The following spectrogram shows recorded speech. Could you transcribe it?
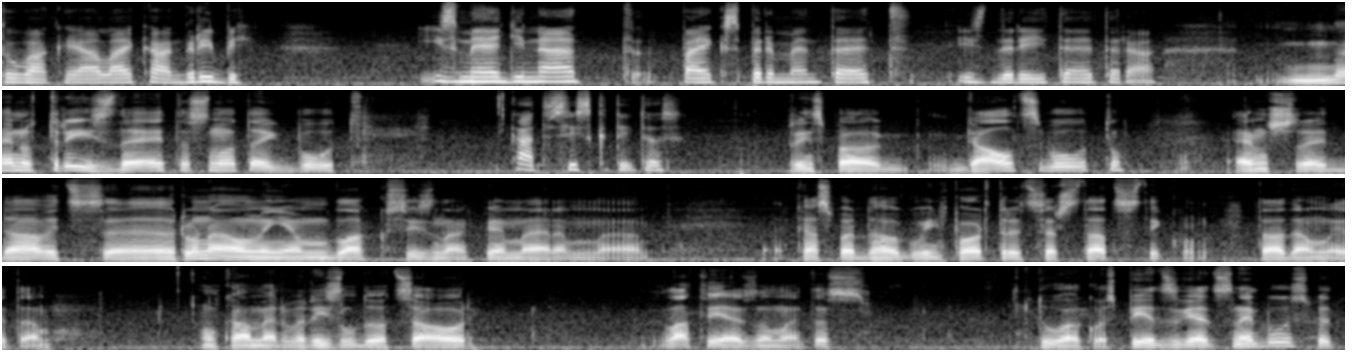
tuvākajā laikā gribi izmēģināt, paeksperimentēt, izdarīt ēterā? Nē, nu 3D tas noteikti būtu. Kā tas izskatītos? Principā galds būtu, Ernsts Dārvids runā, un viņam blakus iznāk, piemēram, Kaspar Daugu viņa portrets ar statistiku un tādām lietām. Un kamera var izlidot cauri. Latvijā, es domāju, tas tuvākos piecus gadus nebūs, bet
